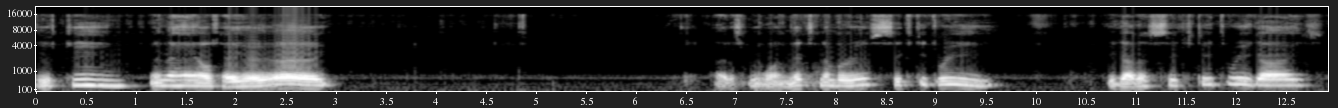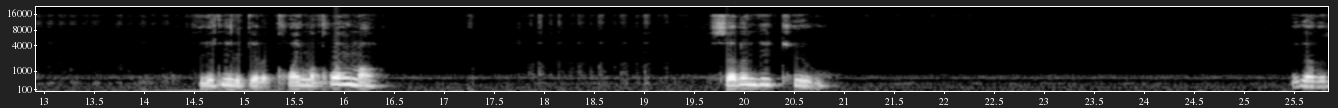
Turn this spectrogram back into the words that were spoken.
15 in the house. Hey, hey, hey. All right, let's move on. Next number is 63. We got a 63, guys. We just need to get a claimer a claimer. 72. We got a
